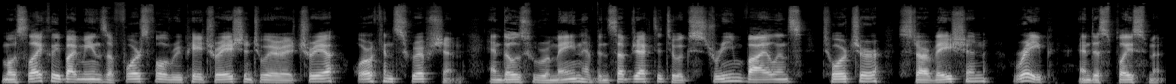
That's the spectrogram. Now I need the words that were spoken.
most likely by means of forceful repatriation to Eritrea or conscription, and those who remain have been subjected to extreme violence, torture, starvation, rape, and displacement.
